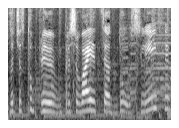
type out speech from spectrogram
зачасту при, пришивається до шлейфів.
